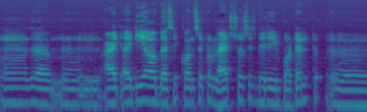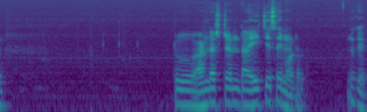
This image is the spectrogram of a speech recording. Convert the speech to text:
uh, the um, idea of basic concept of light source is very important uh, to understand the HSI model. Okay.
